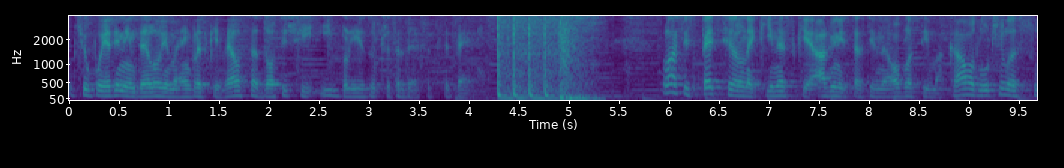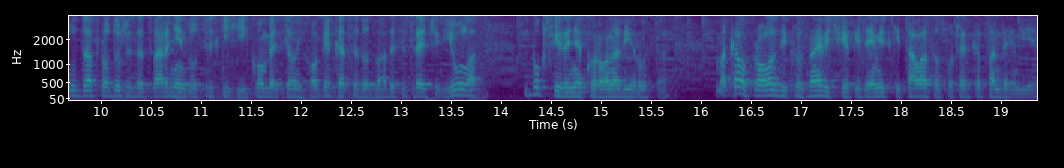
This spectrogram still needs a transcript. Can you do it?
dok će u pojedinim delovima Engleske i Velsa dostići i blizu 40 stepeni. Vlasti specijalne kineske administrativne oblasti Makao odlučile su da produže zatvaranje industrijskih i komercijalnih objekata do 23. jula zbog širenja koronavirusa. Makao prolazi kroz najveći epidemijski talas od početka pandemije.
